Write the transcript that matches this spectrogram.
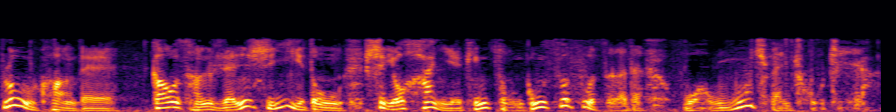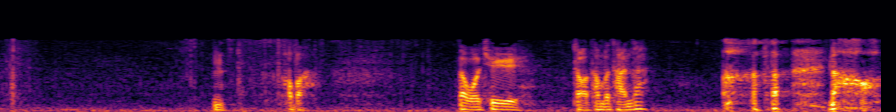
路矿的高层人事异动是由汉冶萍总公司负责的，我无权处置啊。嗯。好吧，那我去找他们谈谈。那好，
